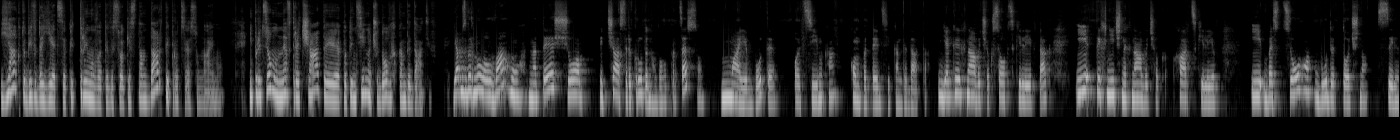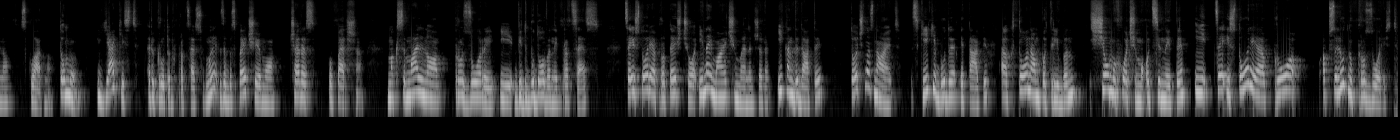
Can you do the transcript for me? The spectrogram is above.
Як тобі вдається підтримувати високі стандарти процесу найму і при цьому не втрачати потенційно чудових кандидатів? Я б звернула увагу на те, що під час рекрутингового процесу має бути оцінка компетенцій кандидата, яких навичок soft скілів, так і технічних навичок hard скілів. І без цього буде точно сильно складно. Тому якість рекрутинг процесу ми забезпечуємо через, по-перше, максимально прозорий і відбудований процес. Це історія про те, що і наймаючі менеджери, і кандидати точно знають, скільки буде етапів, хто нам потрібен, що ми хочемо оцінити. І це історія про абсолютну прозорість.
